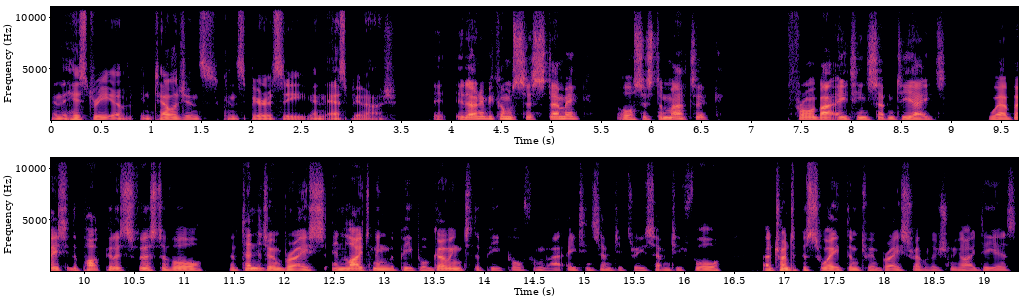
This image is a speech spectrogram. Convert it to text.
and the history of intelligence, conspiracy, and espionage. It, it only becomes systemic or systematic from about 1878, where basically the populists, first of all, have tended to embrace enlightening the people, going to the people from about 1873, 74, uh, trying to persuade them to embrace revolutionary ideas.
